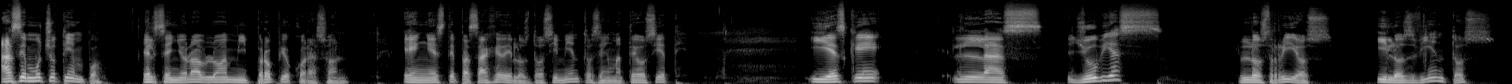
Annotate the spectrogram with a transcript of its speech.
Hace mucho tiempo, el Señor habló a mi propio corazón en este pasaje de los dos cimientos, en Mateo 7. Y es que las lluvias, los ríos y los vientos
